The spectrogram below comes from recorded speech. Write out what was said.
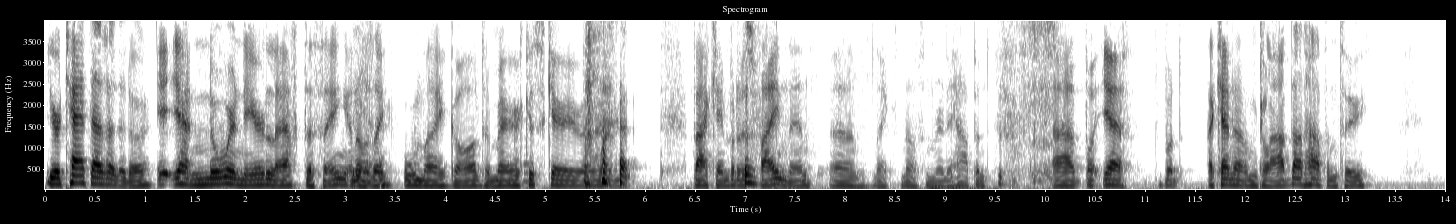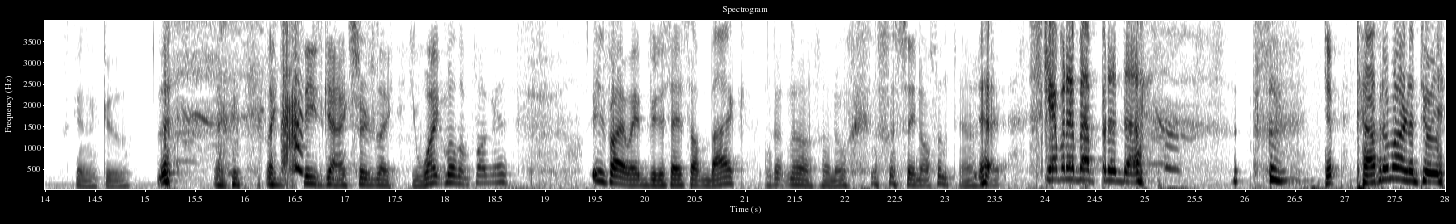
You're ten steps the door. it, yeah, nowhere near left the thing, and I was like, "Oh my god, America's scary." I went back in, but it was fine then. Um, like nothing really happened. Uh, but yeah, but I kind of I'm glad that happened too. It's kind of cool. like these gangsters, like you white motherfucker. He's probably waiting for you to say something back. But no, I know. Say nothing. Yeah, right. It up and. Dip, tapping him Ireland to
